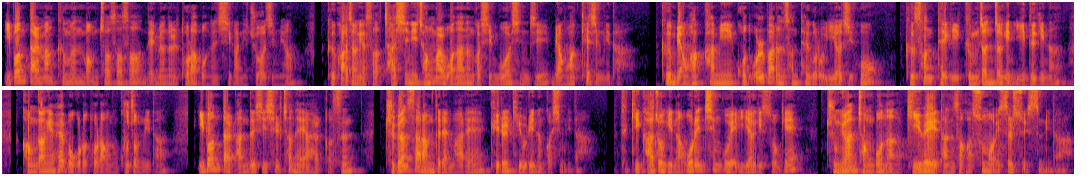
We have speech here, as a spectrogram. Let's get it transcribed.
이번 달만큼은 멈춰서서 내면을 돌아보는 시간이 주어지며 그 과정에서 자신이 정말 원하는 것이 무엇인지 명확해집니다. 그 명확함이 곧 올바른 선택으로 이어지고 그 선택이 금전적인 이득이나 건강의 회복으로 돌아오는 구조입니다. 이번 달 반드시 실천해야 할 것은 주변 사람들의 말에 귀를 기울이는 것입니다. 특히 가족이나 오랜 친구의 이야기 속에 중요한 정보나 기회의 단서가 숨어 있을 수 있습니다.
